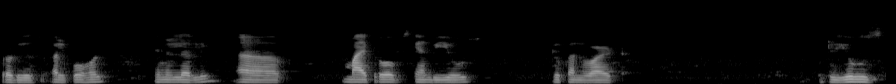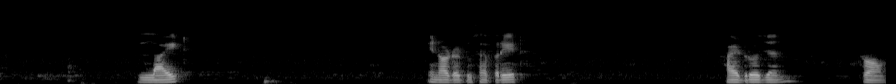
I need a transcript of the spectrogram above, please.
produce alcohol. Similarly, uh, microbes can be used to convert to use light in order to separate hydrogen from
